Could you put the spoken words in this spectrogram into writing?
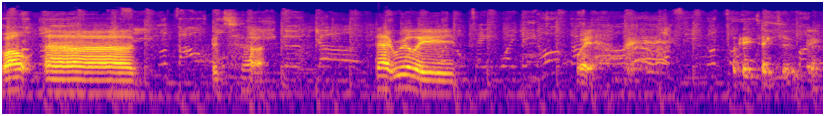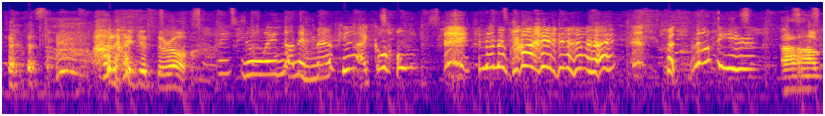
Well, uh, it's uh, that really. Wait. Okay, take two. How did I get the role? no way, not in America. I go home and then I cry. but not here. Um,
